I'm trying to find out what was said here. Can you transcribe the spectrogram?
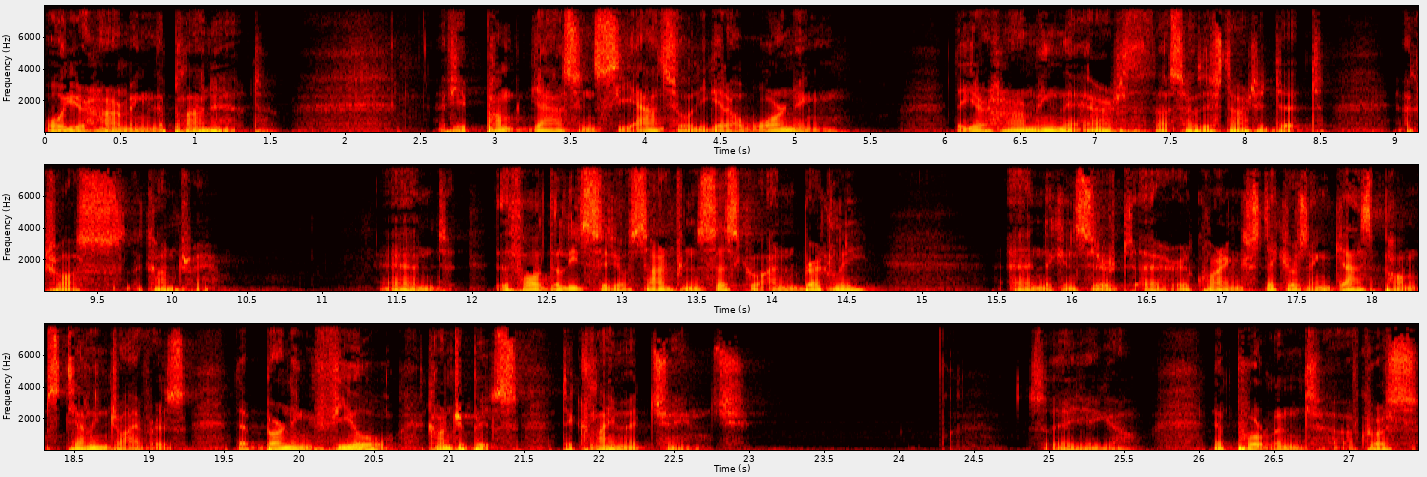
oh you're harming the planet. If you pump gas in Seattle, you get a warning that you're harming the earth. That's how they started it across the country. And they followed the lead city of San Francisco and Berkeley, and they considered uh, requiring stickers and gas pumps telling drivers that burning fuel contributes to climate change. So there you go. Now, Portland, of course,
